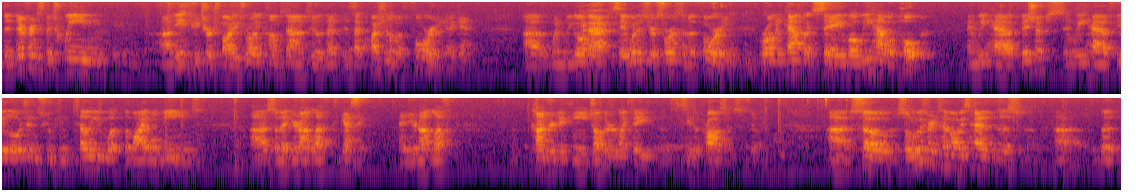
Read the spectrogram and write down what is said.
the difference between uh, these two church bodies really comes down to that, it's that question of authority again. Uh, when we go back to say, what is your source of authority? Roman Catholics say, well, we have a pope, and we have bishops, and we have theologians who can tell you what the Bible means, uh, so that you're not left guessing, and you're not left contradicting each other like they see the Protestants doing. Uh, so, so Lutherans have always had this, uh, the,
